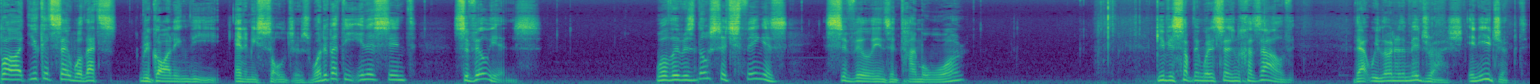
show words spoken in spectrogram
but you could say, well, that's regarding the enemy soldiers. What about the innocent civilians? Well, there is no such thing as civilians in time of war. Give you something what it says in Chazal that we learn in the Midrash in Egypt,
